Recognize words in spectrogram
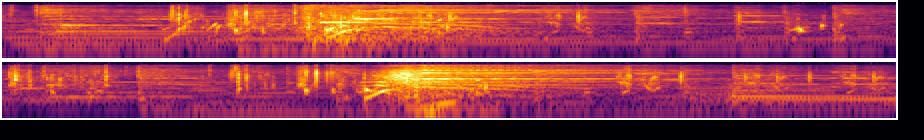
Thank you.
